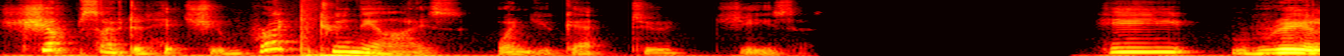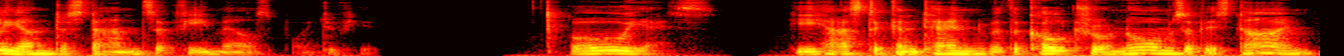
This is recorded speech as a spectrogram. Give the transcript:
jumps out and hits you right between the eyes when you get to Jesus. He really understands a female's point of view. Oh, yes, he has to contend with the cultural norms of his time,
